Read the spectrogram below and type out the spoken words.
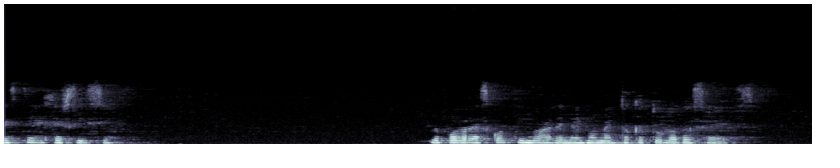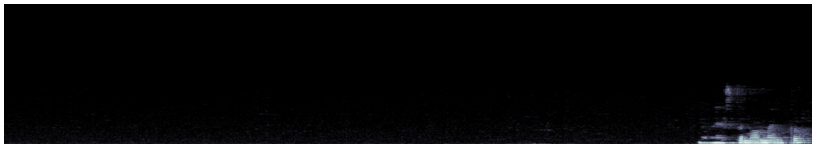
Este ejercicio lo podrás continuar en el momento que tú lo desees. En este momento,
